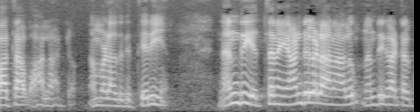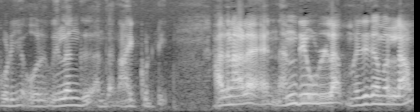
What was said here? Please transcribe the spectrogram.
பார்த்தா வாலாட்டும். நம்மளை அதுக்கு தெரியும். நன்றி எத்தனை ஆண்டுகள் ஆனாலும் நன்றி காட்டக்கூடிய ஒரு விலங்கு அந்த நாய்க்குட்டி. அதனால் நன்றி உள்ள மிருகமெல்லாம்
